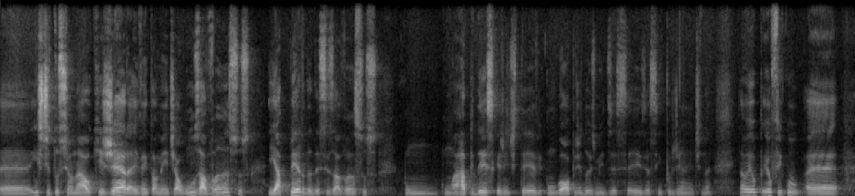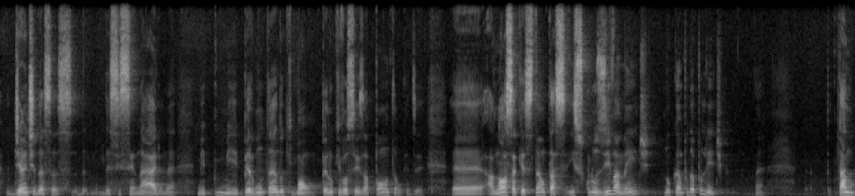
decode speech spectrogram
É, institucional que gera eventualmente alguns avanços e a perda desses avanços com, com, a rapidez que a gente teve com o golpe de 2016 e assim por diante. Né? Então eu, eu fico é, diante dessas, desse cenário né, me, me, perguntando que, bom, pelo que vocês apontam, quer dizer, é, a nossa questão está exclusivamente no campo da política. Está né?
